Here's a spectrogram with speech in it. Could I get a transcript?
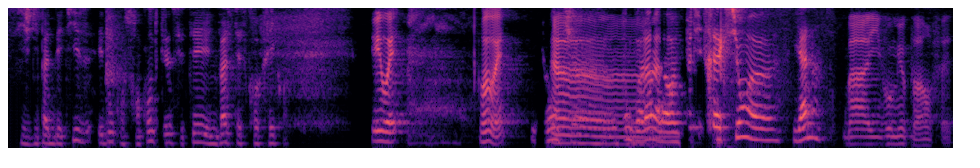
si je dis pas de bêtises, et donc on se rend compte que c'était une vaste escroquerie. Quoi. Et ouais. Ouais, ouais. Donc, euh, voilà, alors une petite réaction, Yann? Bah, il vaut mieux pas, en fait,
